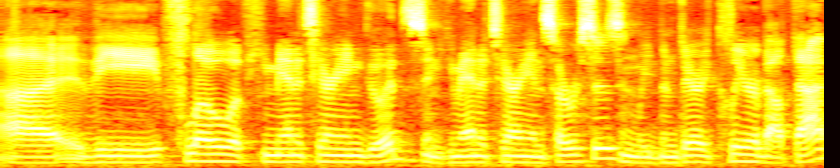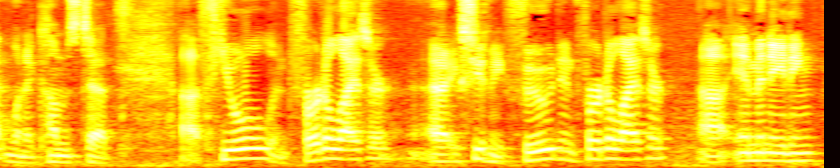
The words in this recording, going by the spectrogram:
uh, the flow of humanitarian goods and humanitarian services. And we've been very clear about that when it comes to uh, fuel and fertilizer, uh, excuse me, food and fertilizer uh, emanating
